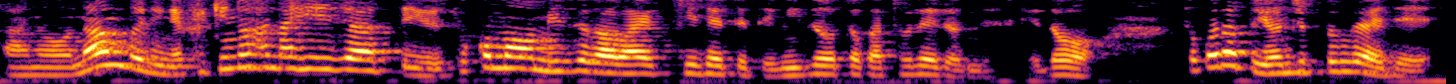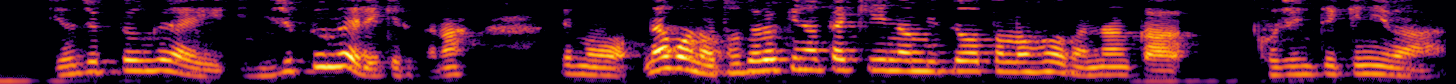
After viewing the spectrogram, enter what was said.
あの、南部にね、柿の花ヒージャーっていう、そこも水が湧き出てて水音が取れるんですけど、そこだと40分ぐらいで、40分ぐらい、20分ぐらいでいけるかな。でも、名護の轟の滝の水音の方がなんか、個人的には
